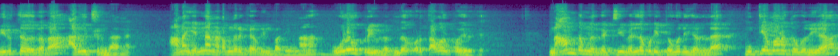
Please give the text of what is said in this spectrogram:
நிறுத்துவதா அறிவிச்சிருந்தாங்க. ஆனால் என்ன நடந்திருக்கு அப்படின்னு பார்த்தீங்கன்னா உளவு பிரிவிலிருந்து ஒரு தகவல் போயிருக்கு. நாம் தமிழர் கட்சி வெல்லக்கூடிய தொகுதிகளில் முக்கியமான தொகுதியாக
